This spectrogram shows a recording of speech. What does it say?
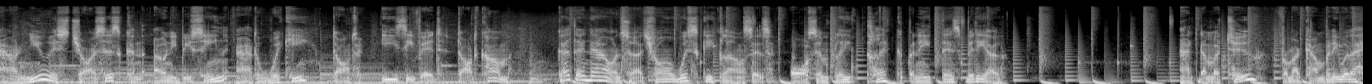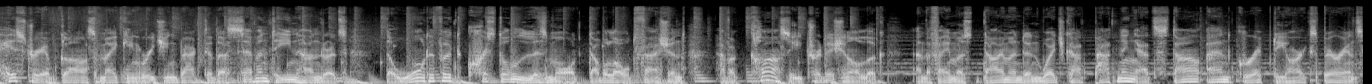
Our newest choices can only be seen at wiki.ezvid.com. Go there now and search for whiskey glasses, or simply click beneath this video. At number 2, from a company with a history of glass making reaching back to the 1700s, the Waterford Crystal Lismore Double Old Fashioned have a classy traditional look, and the famous diamond and wedge cut patterning adds style and grip to your experience.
